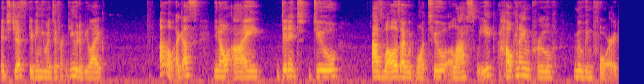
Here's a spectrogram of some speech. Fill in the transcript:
It's just giving you a different view to be like, oh, I guess, you know, I didn't do as well as I would want to last week. How can I improve moving forward?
